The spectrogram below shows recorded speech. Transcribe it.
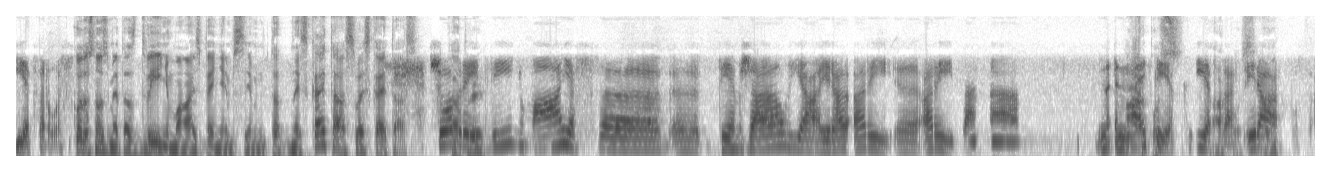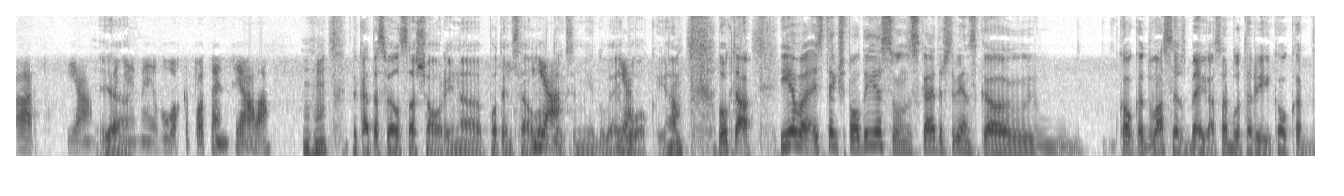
ietvaros. Ko tas nozīmē? Tās dviņu mājas, pieņemsim, tad neskaitās vai skaitās? Šobrīd dviņu mājas, diemžēl, jā, ir arī, arī zan, netiek ietverts, ir ārpus, ārpus jā, jā. saņēmēja loka potenciālā. Mm -hmm. Tā kā tas vēl sašaurina potenciālo teiksim, ieguvēju jā. loku. Jā. Lūk, tā. Ieva, es teikšu paldies, un skaidrs viens, ka kaut kad vasaras beigās, varbūt arī kaut kad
